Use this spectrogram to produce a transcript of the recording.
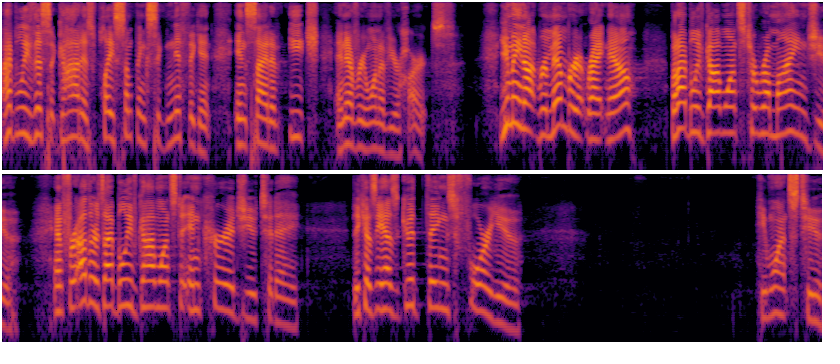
I believe this that God has placed something significant inside of each and every one of your hearts. You may not remember it right now, but I believe God wants to remind you. And for others, I believe God wants to encourage you today because He has good things for you. He wants to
